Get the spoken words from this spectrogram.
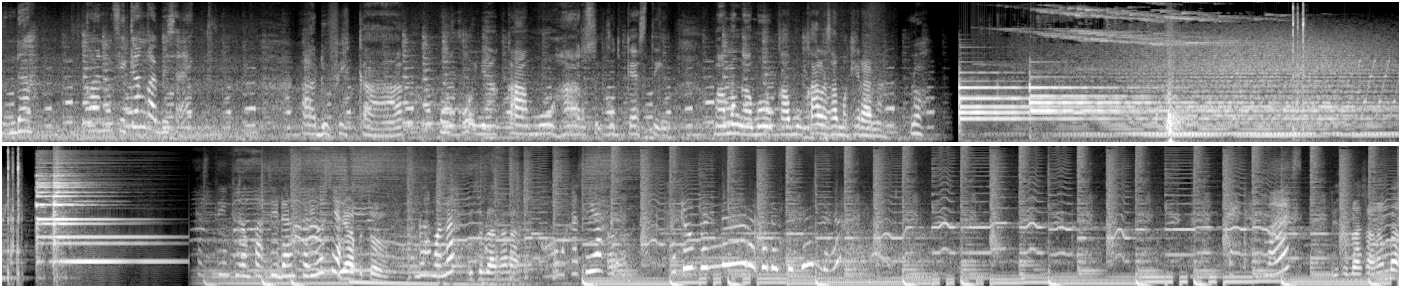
Bunda, kan Vika nggak bisa acting. Aduh Vika, pokoknya kamu harus ikut casting. Mama nggak mau kamu kalah sama Kirana. Loh, casting film pasti dan serius ya? Iya betul, Sebelah mana? di sebelah sana. Oh, makasih ya. Aduh, bener. Aku udah deg sebelah sana mbak,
